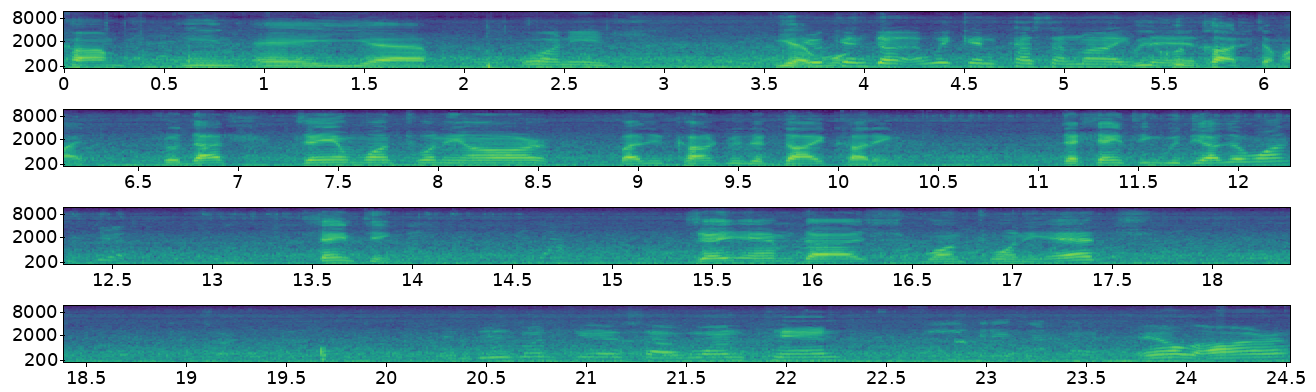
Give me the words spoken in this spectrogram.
comes in a uh, One inch. yeah. you can do, we can customize we could customize. So that's JM120R, but it comes with the die cutting. The same thing with the other one. Yeah. Same thing. JM-120H. And This one here is a 110 LR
